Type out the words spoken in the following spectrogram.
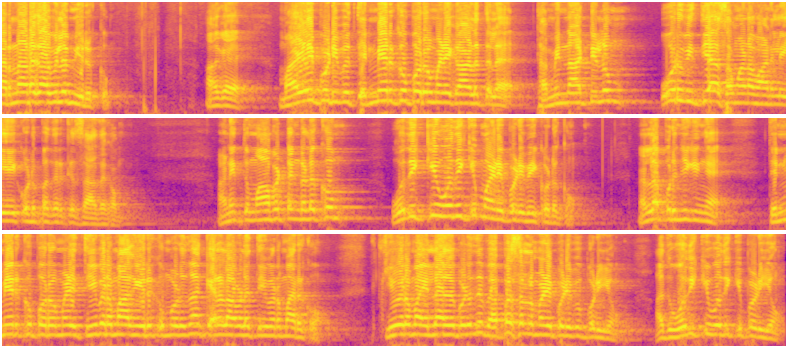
கர்நாடகாவிலும் இருக்கும். ஆக மழைப்பொடிவு தென்மேற்கு பருவமழை காலத்தில் தமிழ்நாட்டிலும் ஒரு வித்தியாசமான வானிலையை கொடுப்பதற்கு சாதகம். அனைத்து மாவட்டங்களுக்கும் ஒதுக்கி ஒதுக்கி மழைப்பொழிவை கொடுக்கும். நல்லா புரிஞ்சுக்குங்க. தென்மேற்கு பருவமழை தீவிரமாக இருக்கும் பொழுது தான் கேரளாவில் தீவிரமாக இருக்கும். தீவிரமாக இல்லாத பொழுது வெப்பசல மழைப்பொழிவு பொழியும் அது ஒதுக்கி ஒதுக்கி பொழியும்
